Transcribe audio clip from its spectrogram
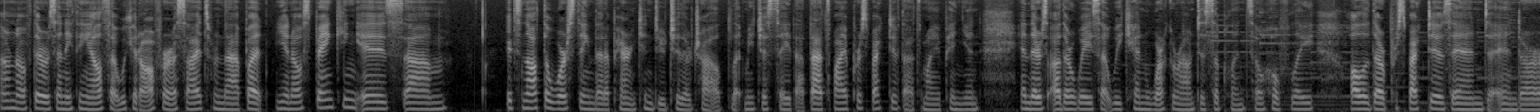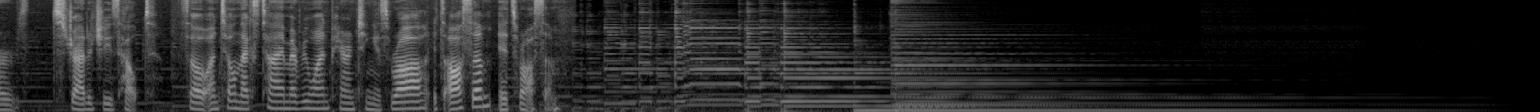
I don't know if there was anything else that we could offer aside from that, but you know, spanking is um, it's not the worst thing that a parent can do to their child. Let me just say that. That's my perspective, that's my opinion. And there's other ways that we can work around discipline. So hopefully all of our perspectives and and our strategies helped. So until next time everyone, parenting is raw. It's awesome. It's awesome.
